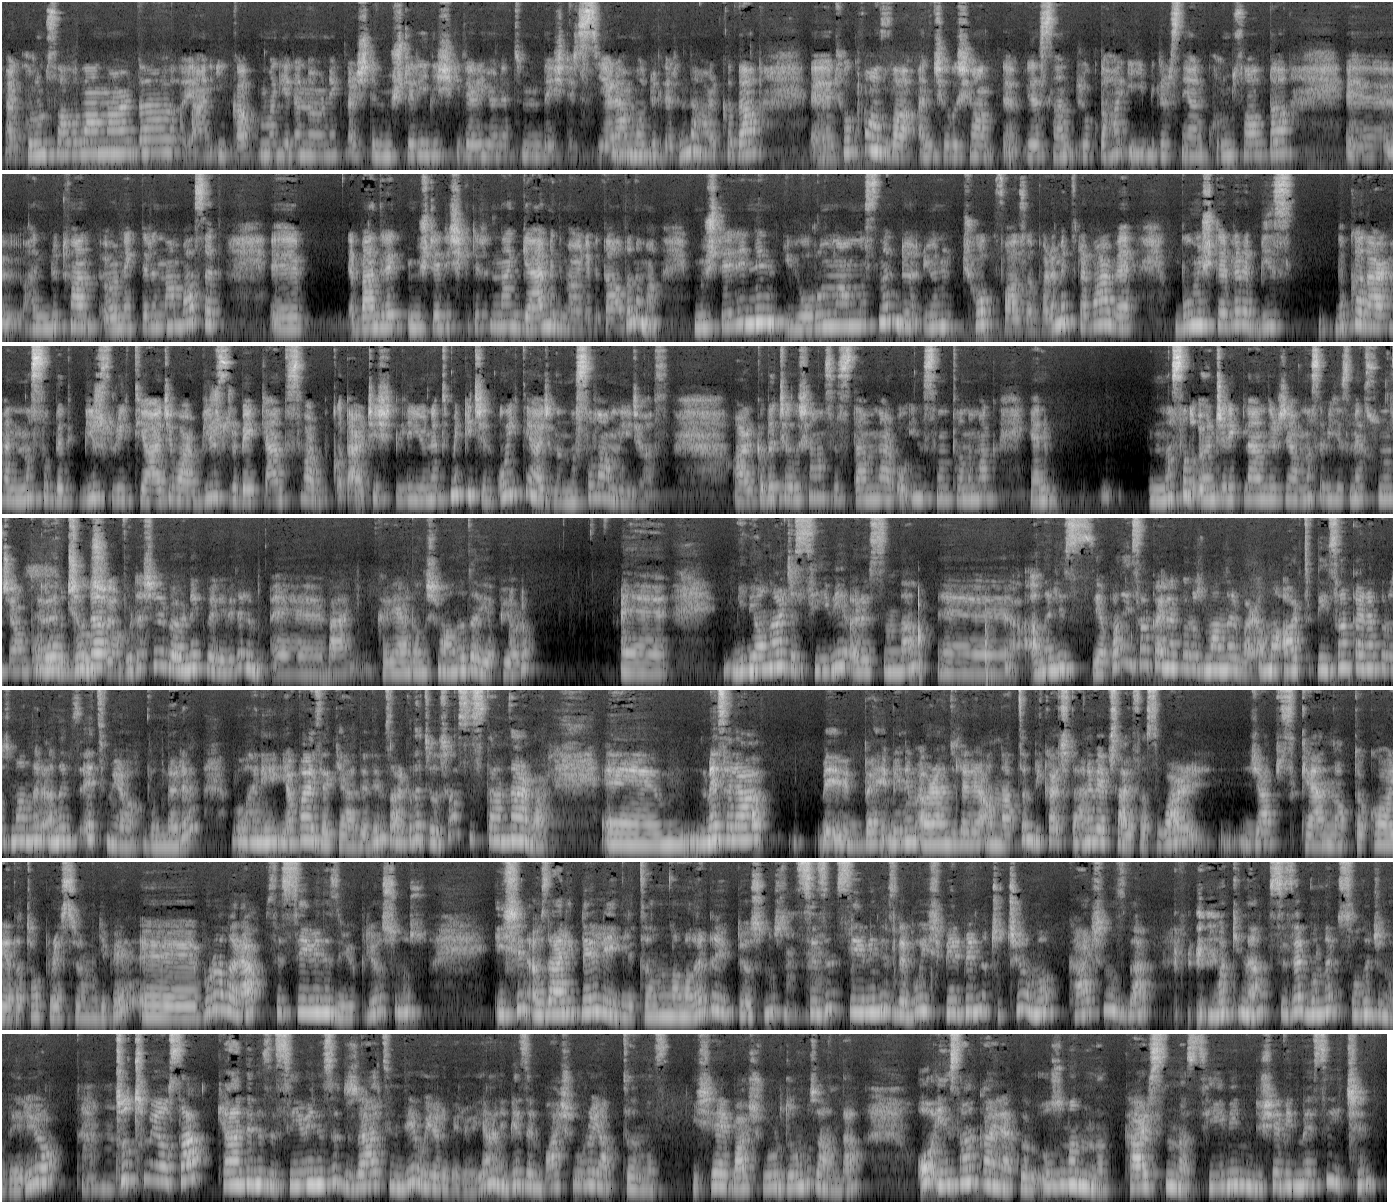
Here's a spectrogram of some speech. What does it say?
Yani kurumsal alanlarda yani ilk aklıma gelen örnekler işte müşteri ilişkileri yönetiminde işte CRM modüllerinde arkada e, çok fazla hani çalışan e, ve sen çok daha iyi bilirsin yani kurumsalda e, hani lütfen örneklerinden bahset. E, ben direkt müşteri ilişkilerinden gelmedim öyle bir daldan ama müşterinin yorumlanmasına yönü çok fazla parametre var ve bu müşterilere biz bu kadar hani nasıl dedik bir sürü ihtiyacı var, bir sürü beklentisi var. Bu kadar çeşitliliği yönetmek için o ihtiyacını nasıl anlayacağız? Arkada çalışan sistemler, o insanı tanımak yani nasıl önceliklendireceğim, nasıl bir hizmet sunacağım burada mı Evet, çalışıyor? burada, burada şöyle bir örnek verebilirim. Ee, ben kariyer danışmanlığı da yapıyorum. Ee, milyonlarca CV arasından e, analiz yapan insan kaynakları uzmanları var. Ama artık insan kaynakları uzmanları analiz etmiyor bunları. Bu hani yapay zeka dediğimiz arkada çalışan sistemler var. Ee, mesela benim öğrencilere anlattığım birkaç tane web sayfası var. jobscan.co ya da Top Resume gibi. E, buralara siz CV'nizi yüklüyorsunuz. İşin özellikleriyle ilgili tanımlamaları da yüklüyorsunuz. Sizin CV'nizle bu iş birbirini tutuyor mu? Karşınızda makine size bunların sonucunu veriyor. Tutmuyorsa kendinizi CV'nizi düzeltin diye uyarı veriyor. Yani bizim başvuru yaptığımız işe başvurduğumuz anda o insan kaynakları uzmanının karşısına CV'nin düşebilmesi için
